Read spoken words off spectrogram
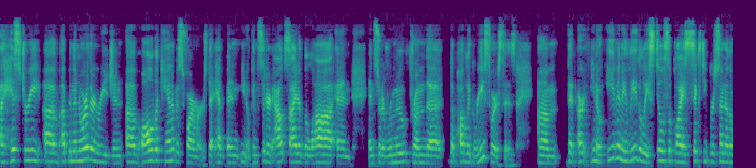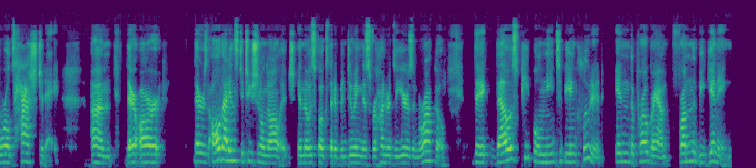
a history of up in the northern region of all the cannabis farmers that have been, you know, considered outside of the law and and sort of removed from the the public resources. Um, that are, you know, even illegally still supply 60% of the world's hash today. Um, there are there's all that institutional knowledge in those folks that have been doing this for hundreds of years in Morocco. They, those people need to be included in the program from the beginning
